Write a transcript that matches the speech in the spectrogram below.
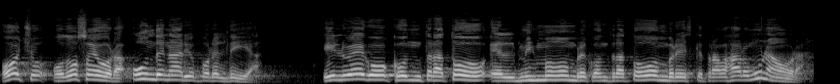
ocho o doce horas, un denario por el día. Y luego contrató, el mismo hombre contrató hombres que trabajaron una hora.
